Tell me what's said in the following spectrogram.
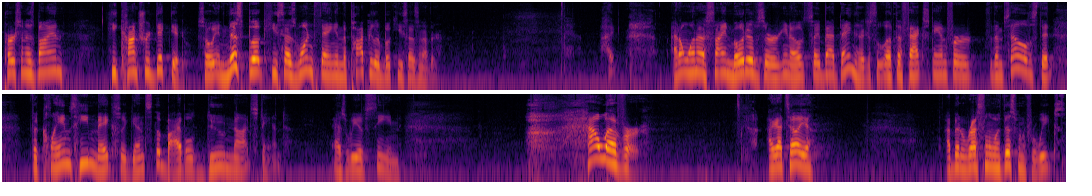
person is buying, he contradicted. So in this book, he says one thing, in the popular book, he says another. I, don't want to assign motives or, you know, say bad things. I just let the facts stand for, for themselves that the claims he makes against the Bible do not stand, as we have seen. However, I got to tell you, I've been wrestling with this one for weeks.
